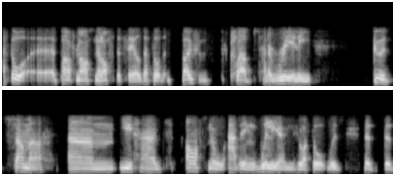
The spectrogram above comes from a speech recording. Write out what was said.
I thought, uh, apart from Arsenal off the field, I thought that both clubs had a really good summer. Um, you had Arsenal adding Willian, who I thought was the, the,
